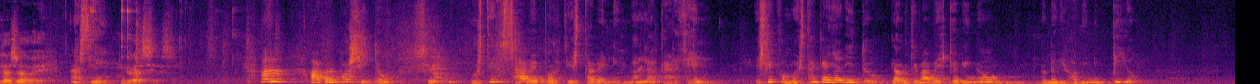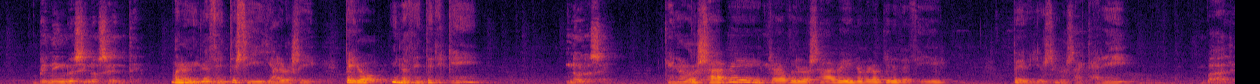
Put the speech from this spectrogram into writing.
La llave. Ah, sí. Gracias. Ah, a propósito, Sí. ¿usted sabe por qué está Benigno en la cárcel? Es que como es tan calladito, la última vez que vino no me dijo a mí ni pío. Benigno es inocente. Bueno, inocente sí, ya lo sé. Pero, ¿inocente de qué? No lo sé. Que no lo sabe, claro que lo sabe y no me lo quiere decir. Pero yo se lo sacaré. Vale.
